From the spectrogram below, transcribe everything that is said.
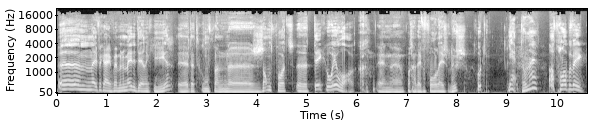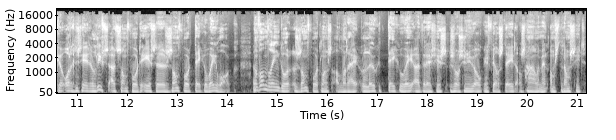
Ehm, even kijken, we hebben een mededeling hier. Eh, dat komt van eh, Zandvoort uh, Takeaway Walk. En eh, we gaan het even voorlezen, Luus. Goed? Ja, doe maar. Afgelopen week eh, organiseerde Liefst uit Zandvoort de eerste Zandvoort Takeaway Walk. Een wandeling door Zandvoort langs allerlei leuke takeaway adresjes... zoals je nu ook in veel steden als Haarlem en Amsterdam ziet.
